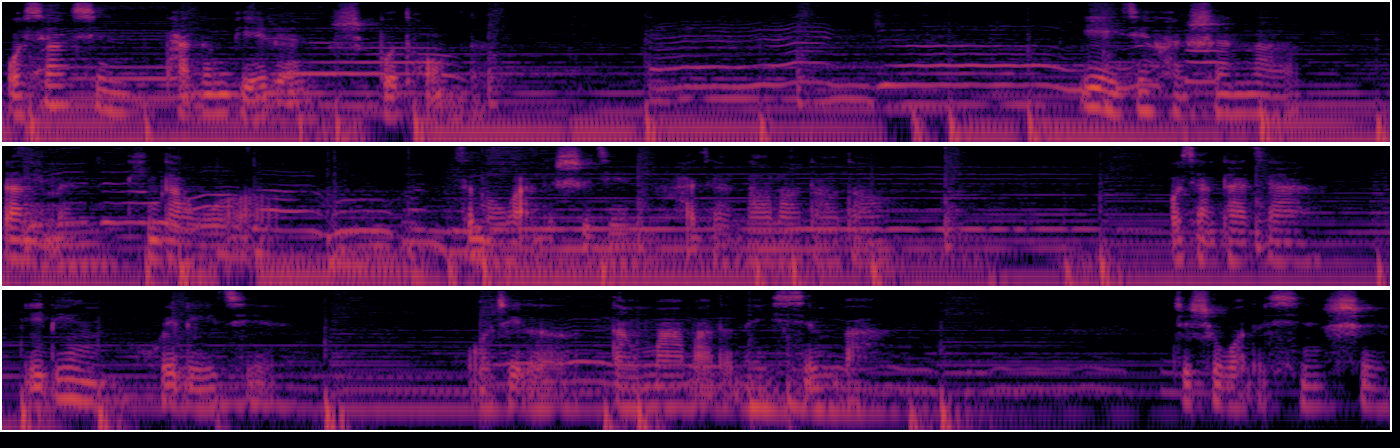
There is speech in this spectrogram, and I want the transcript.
我相信他跟别人是不同的。夜已经很深了。让你们听到我这么晚的时间还在唠唠叨叨，我想大家一定会理解我这个当妈妈的内心吧。这是我的心事，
